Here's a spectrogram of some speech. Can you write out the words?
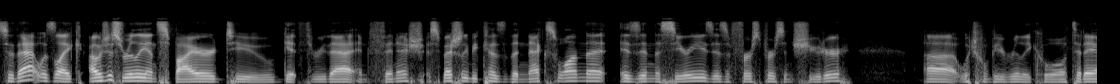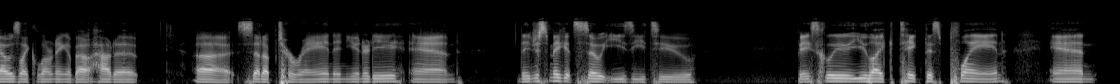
so that was like I was just really inspired to get through that and finish, especially because the next one that is in the series is a first-person shooter, uh, which will be really cool. Today I was like learning about how to uh, set up terrain in Unity, and they just make it so easy to basically you like take this plane and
